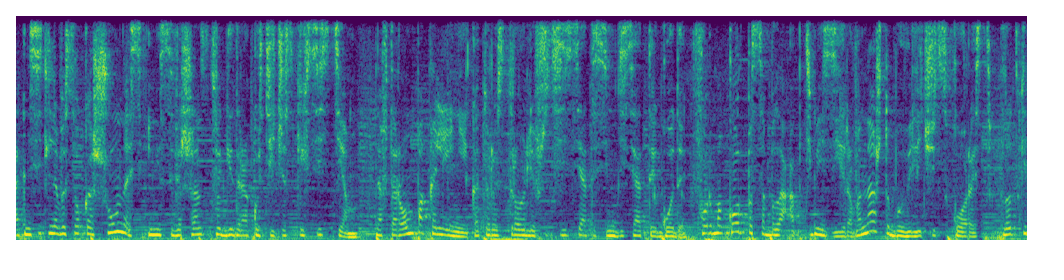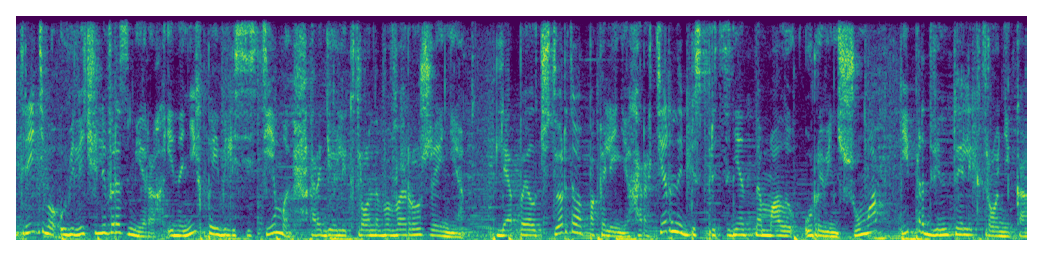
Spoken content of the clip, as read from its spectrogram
относительно высокая шумность и несовершенство гидроакустических систем. На втором поколении, которое строили в 60-70-е годы, форма корпуса была оптимизирована, чтобы увеличить скорость. Лодки третьего увеличили в размерах, и на них появились системы радиоэлектронного вооружения. Для ПЛ четвертого поколения характерны беспрецедентно малый уровень шума и продвинутая электроника.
